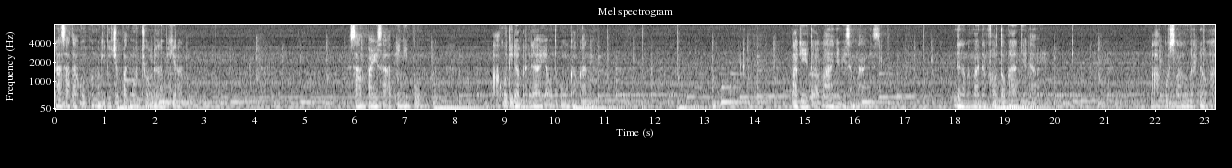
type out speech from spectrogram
Rasa takut pun begitu cepat muncul dalam pikiranku. Sampai saat ini pun, aku tidak berdaya untuk mengungkapkannya. Pagi itu aku hanya bisa menangis dengan memandang foto bahagia kami. Aku selalu berdoa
